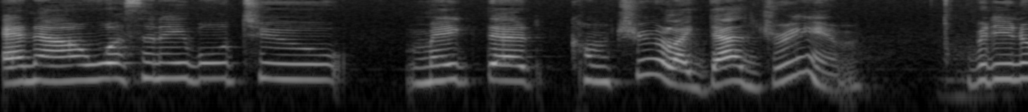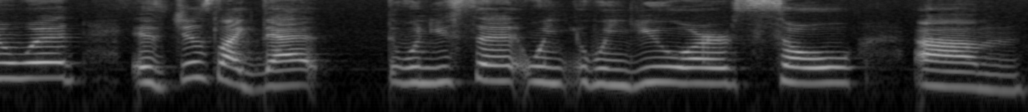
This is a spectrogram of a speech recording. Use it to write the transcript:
and I wasn't able to make that come true, like that dream. But you know what? It's just like that. When you said when when you are so um,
